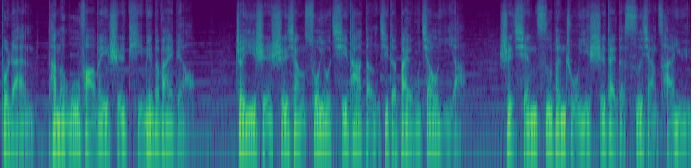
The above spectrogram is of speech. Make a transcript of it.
不然，他们无法维持体面的外表。这亦是实像所有其他等级的拜物教一样，是前资本主义时代的思想残余。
